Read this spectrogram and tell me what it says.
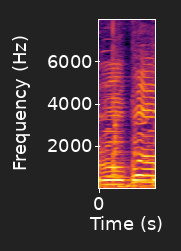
Roba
